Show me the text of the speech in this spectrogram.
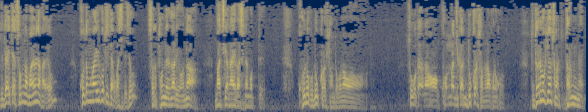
え。で、大体そんな真夜中よ。子供がいること自体おかしいでしょそんなトンネルがあるような、街がない場所でもって。この子どっから来たんだろうなそうだよなこんな時間にどっから来たんだな、この子。で、誰も気がつかないって誰もいない。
